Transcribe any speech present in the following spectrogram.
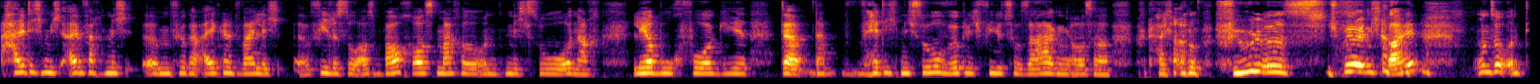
halte ich mich einfach nicht ähm, für geeignet, weil ich äh, vieles so aus dem Bauch raus mache und nicht so nach Lehrbuch vorgehe. Da, da hätte ich nicht so wirklich viel zu sagen, außer, keine Ahnung, fühle es, spüre nicht rein und so. Und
